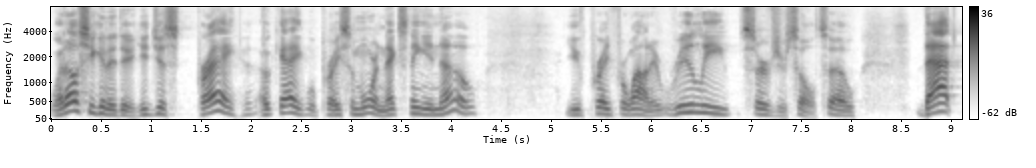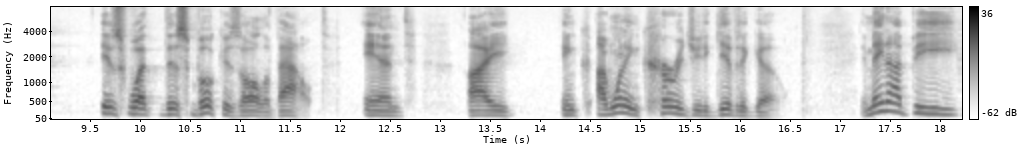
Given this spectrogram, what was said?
what else are you going to do? You just pray. Okay, we'll pray some more. Next thing you know, you've prayed for a while. It really serves your soul. So that is what this book is all about. And I, I want to encourage you to give it a go. It may not be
